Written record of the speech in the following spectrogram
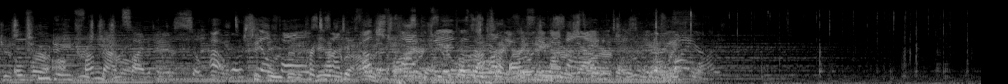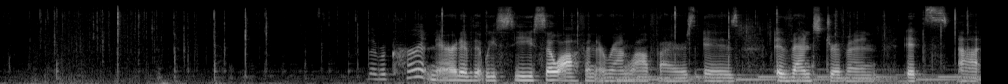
Just over too dangerous from to that drive. side of it is so uh, dangerous. Horsetail we've been Falls. hearing about Other this fire fire. The recurrent narrative that we see so often around wildfires is event driven, it's uh,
